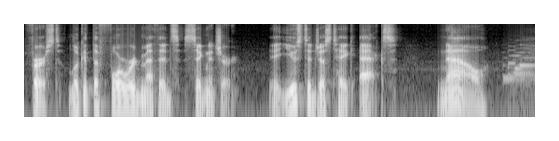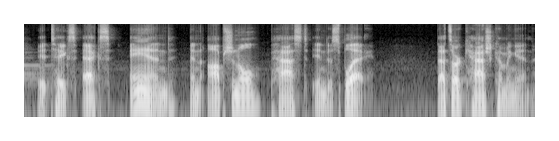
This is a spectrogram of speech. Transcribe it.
First, look at the forward method's signature. It used to just take x. Now, it takes x and an optional passed in display. That's our cache coming in.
